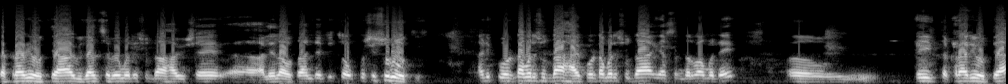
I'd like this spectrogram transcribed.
तक्रारी होत्या. विधानसभेमध्ये सुद्धा हा विषय आलेला होता आणि त्याची चौकशी सुरू होती. आणि कोर्टामध्ये सुद्धा हायकोर्टामध्ये सुद्धा या संदर्भामध्ये अं, काही तक्रारी होत्या.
